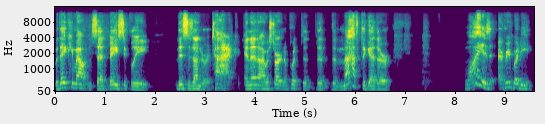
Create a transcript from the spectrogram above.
but they came out and said basically this is under attack. And then I was starting to put the the, the math together. Why is everybody,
